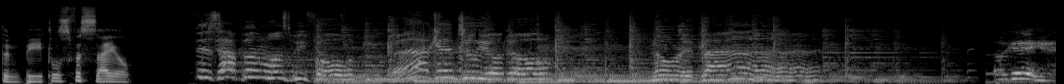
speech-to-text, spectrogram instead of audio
than Beatles for sale. This happened once before when I came to your door. No reply. Okay,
